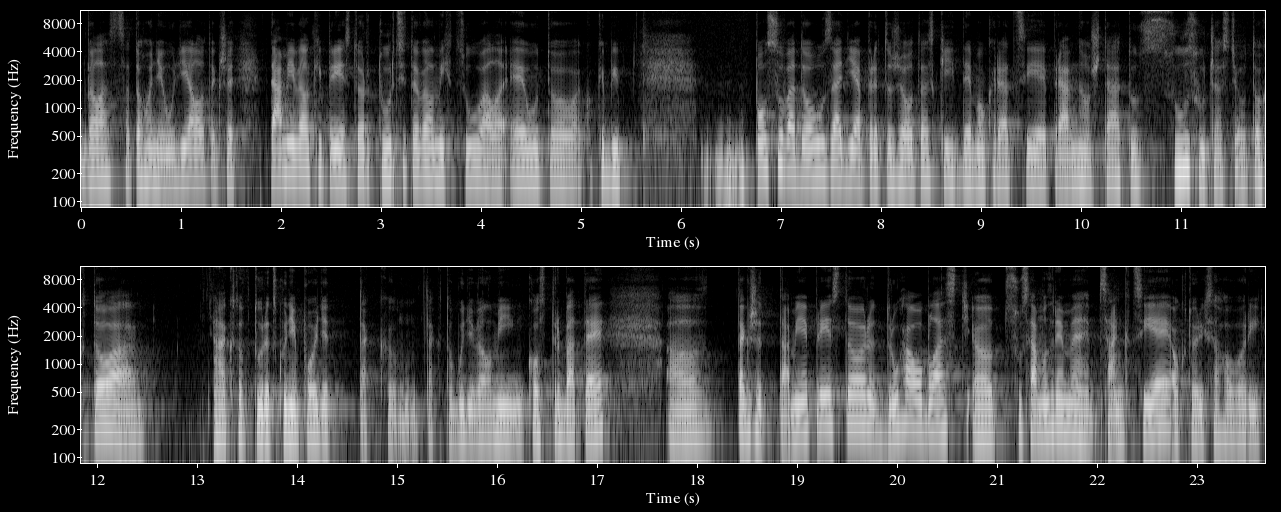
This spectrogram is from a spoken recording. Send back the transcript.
veľa sa toho neudialo, takže tam je veľký priestor. Turci to veľmi chcú, ale EÚ to ako keby posúva do úzadia, pretože otázky demokracie, právneho štátu sú súčasťou tohto a, a ak to v Turecku nepôjde, tak, tak to bude veľmi kostrbaté. Takže tam je priestor. Druhá oblasť sú samozrejme sankcie, o ktorých sa hovorí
